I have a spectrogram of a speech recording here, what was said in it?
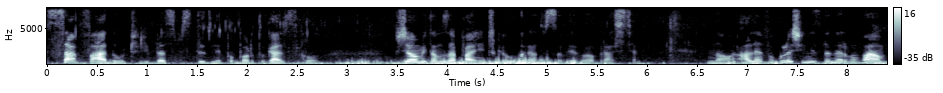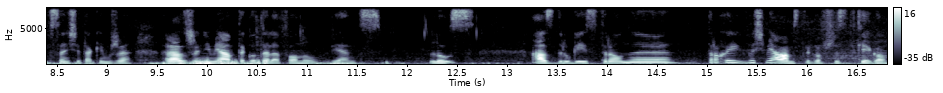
safadu, czyli bezwstydny po portugalsku, wziął mi tą zapalniczkę, ukradł sobie, wyobraźcie. No, ale w ogóle się nie zdenerwowałam, w sensie takim, że raz, że nie miałam tego telefonu, więc luz, a z drugiej strony trochę ich wyśmiałam z tego wszystkiego.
